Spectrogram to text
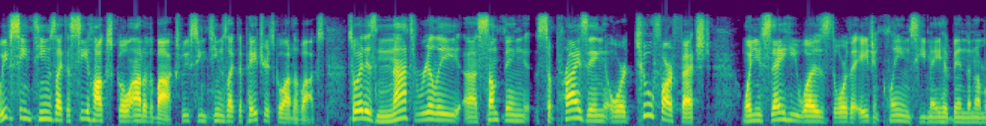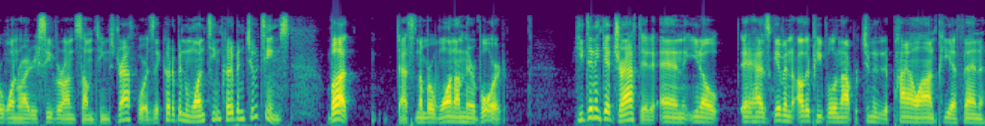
We've seen teams like the Seahawks go out of the box. We've seen teams like the Patriots go out of the box. So it is not really uh, something surprising or too far fetched when you say he was, or the agent claims he may have been the number one wide receiver on some teams' draft boards. It could have been one team, could have been two teams. But that's number one on their board. He didn't get drafted, and, you know, it has given other people an opportunity to pile on PFN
